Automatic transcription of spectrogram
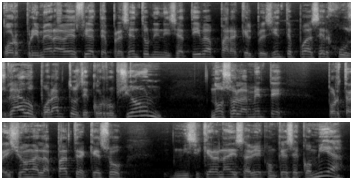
por primera vez, fíjate, presenta una iniciativa para que el presidente pueda ser juzgado por actos de corrupción, no solamente por traición a la patria, que eso ni siquiera nadie sabía con qué se comía.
